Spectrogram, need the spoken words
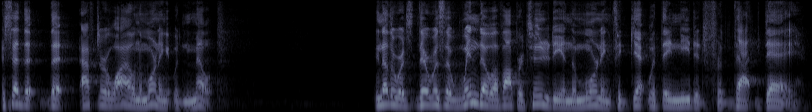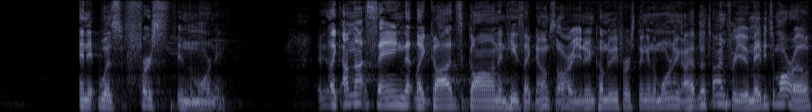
It said that, that after a while in the morning it would melt. In other words, there was a window of opportunity in the morning to get what they needed for that day. And it was first in the morning. Like, I'm not saying that like God's gone and he's like, no, I'm sorry, you didn't come to me first thing in the morning. I have no time for you. Maybe tomorrow.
